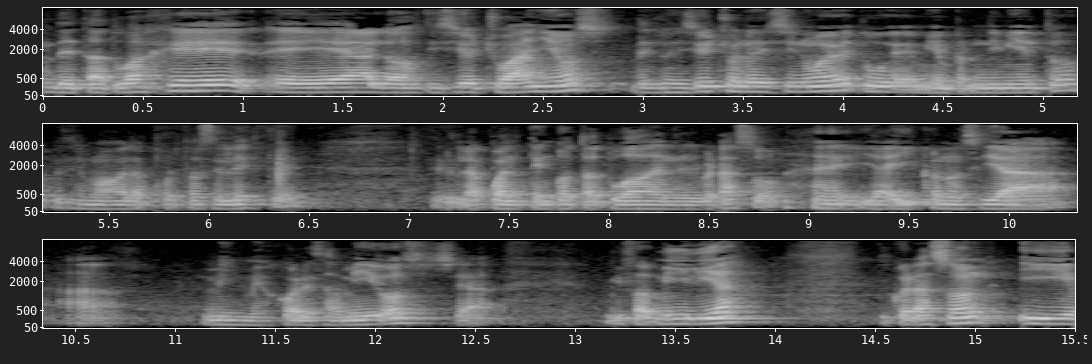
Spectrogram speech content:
de tatuaje eh, a los 18 años. De los 18 a los 19 tuve mi emprendimiento que se llamaba La Puerta Celeste, eh, la cual tengo tatuada en el brazo y ahí conocí a, a mis mejores amigos, o sea, mi familia, mi corazón y,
